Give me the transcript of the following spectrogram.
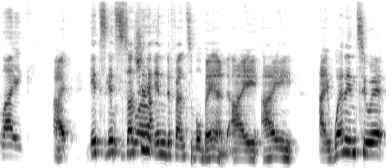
Like, I it's You- it's such are- an indefensible band. I I I went into it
